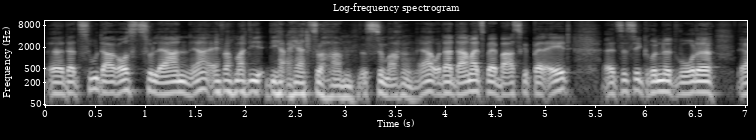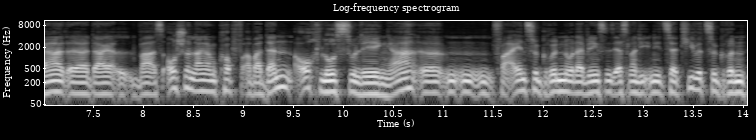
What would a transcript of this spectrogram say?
äh, dazu daraus zu lernen, ja, einfach mal die die Eier zu haben das zu machen. Ja, oder damals bei Basketball 8, als es gegründet wurde, ja, äh, da war es auch schon lange im Kopf, aber dann auch loszulegen, ja, äh, einen Verein zu gründen oder wenigstens erstmal die Initiative zu gründen,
